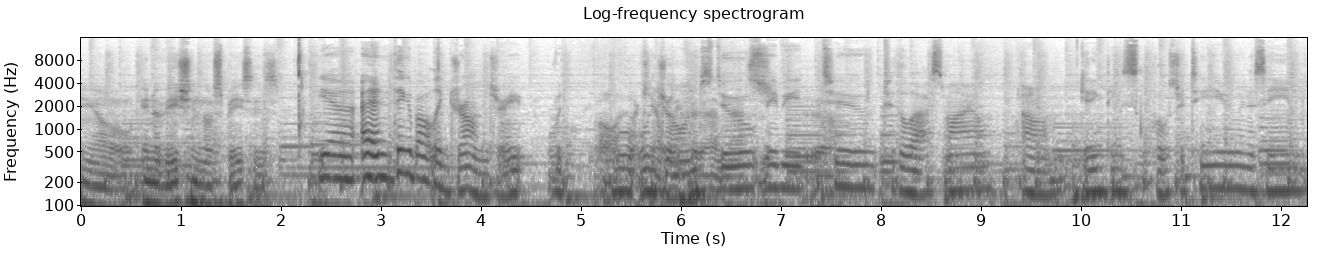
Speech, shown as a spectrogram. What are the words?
you know, innovation in those spaces. Yeah, and think about like drones, right? What, Oh, what can't will drones do? mess. Maybe Yeah. to to the last mile, um, getting things closer to you in the same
